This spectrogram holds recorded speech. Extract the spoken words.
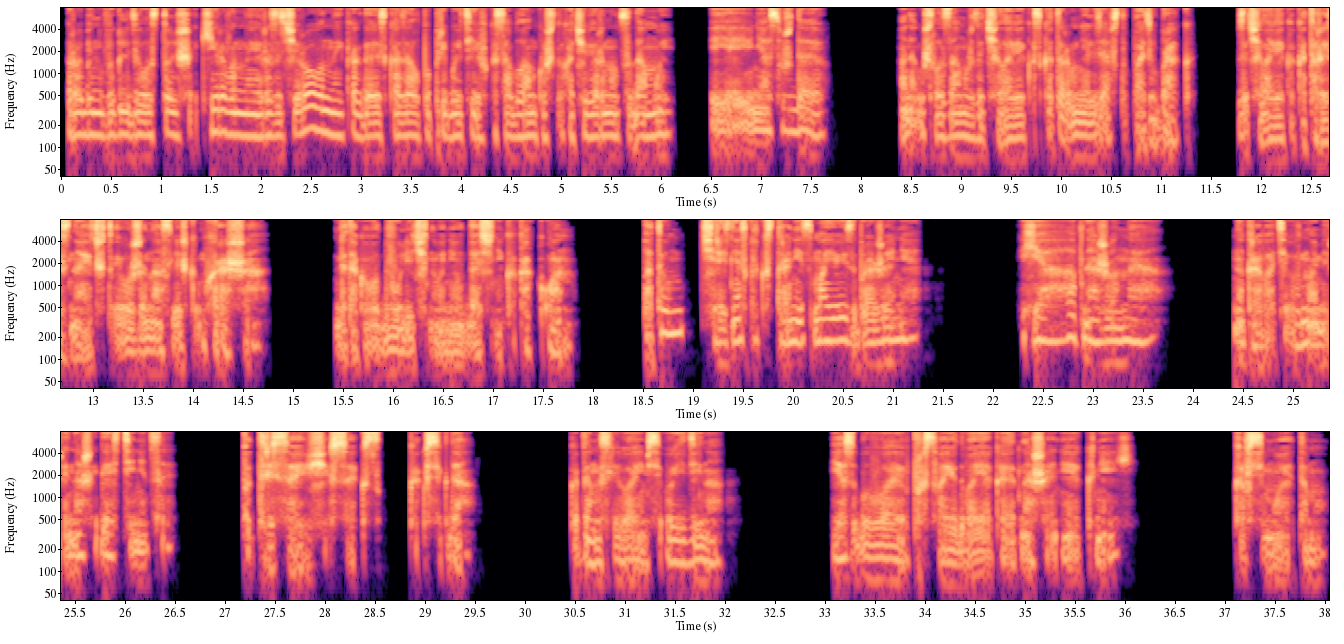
Робин выглядела столь шокированной и разочарованной, когда я сказал по прибытии в Касабланку, что хочу вернуться домой, и я ее не осуждаю. Она вышла замуж за человека, с которым нельзя вступать в брак, за человека, который знает, что его жена слишком хороша для такого двуличного неудачника, как он. Потом, через несколько страниц, мое изображение. Я обнаженная на кровати в номере нашей гостиницы. Потрясающий секс, как всегда. Когда мы сливаемся воедино, я забываю про свое двоякое отношение к ней, ко всему этому.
